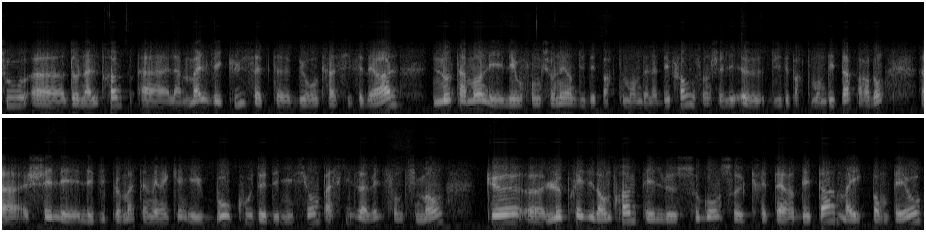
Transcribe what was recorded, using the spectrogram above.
Sous euh, Donald Trump, elle a mal vécu cette bureaucratie fédérale notamment les, hauts fonctionnaires du département de la défense, hein, chez les, euh, du département d'État, pardon, euh, chez les, les, diplomates américains, il y a eu beaucoup de démissions parce qu'ils avaient le sentiment que euh, le président Trump et le second secrétaire d'État, Mike Pompeo,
